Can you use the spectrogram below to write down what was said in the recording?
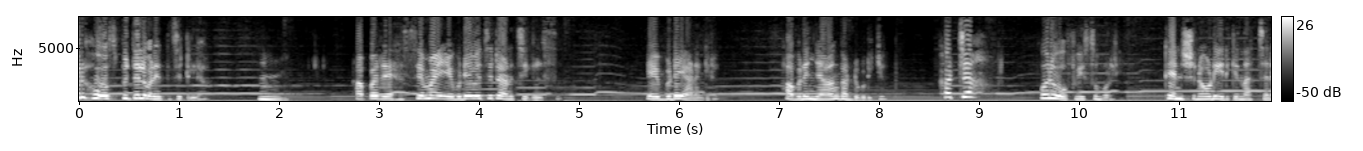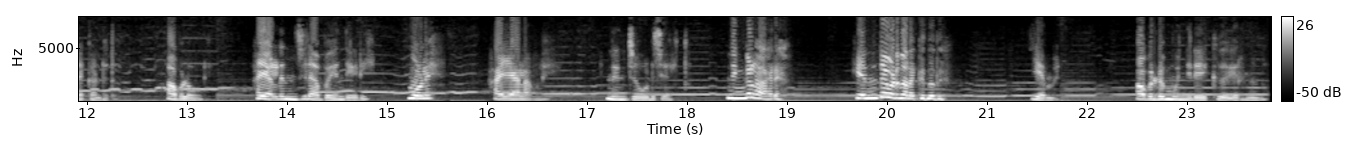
ഒരു ഹോസ്പിറ്റൽ അവൻ എത്തിച്ചിട്ടില്ല. അപ്പൊ രഹസ്യമായി എവിടെ വെച്ചിട്ടാണ് ചികിത്സ? എവിടെയാണെങ്കിലും അവനെ ഞാൻ കണ്ടുപിടിക്കും. അച്ഛാ ഒരു ഓഫീസ് മുറി. ടെൻഷനോടെ ഇരിക്കുന്ന അച്ഛനെ കണ്ടത് അവളോട്. അയാളുടെ നെഞ്ചിൽ അഭയം തേടി മോളെ അയാൾ അവളെ നെഞ്ചോട് ചേർത്തു. നിങ്ങൾ ആരാ എന്താ ഇവിടെ നടക്കുന്നത്? യമൻ. അവരുടെ മുന്നിലേക്ക് ഇറങ്ങുന്നു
